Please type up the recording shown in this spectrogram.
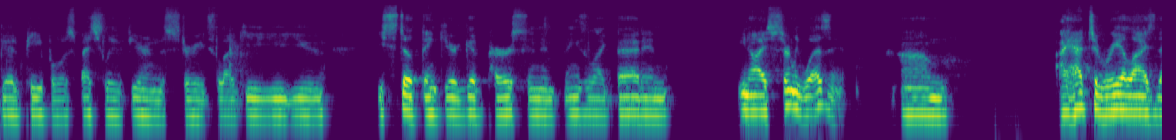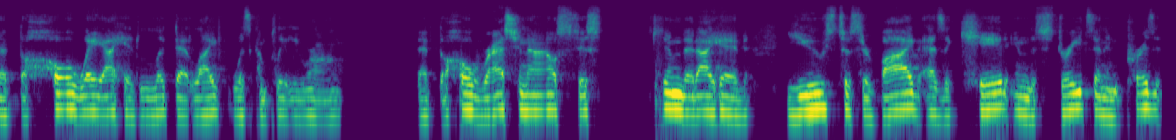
good people, especially if you're in the streets. Like you, you, you, you still think you're a good person and things like that. And, you know, I certainly wasn't. Um, I had to realize that the whole way I had looked at life was completely wrong. That the whole rationale system that I had used to survive as a kid in the streets and in prison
